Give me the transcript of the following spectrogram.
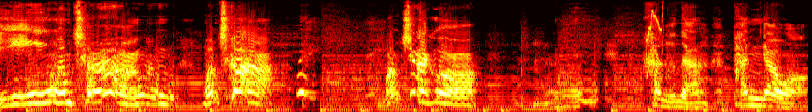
이 멈춰. 멈춰. 멈추라고. 하은아 반가워.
